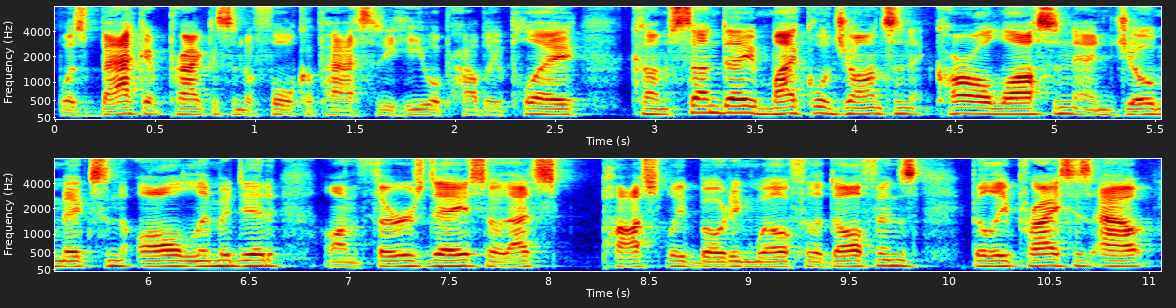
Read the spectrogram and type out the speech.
was back at practice in a full capacity. He will probably play come Sunday. Michael Johnson, Carl Lawson, and Joe Mixon all limited on Thursday, so that's possibly boding well for the Dolphins. Billy Price is out.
